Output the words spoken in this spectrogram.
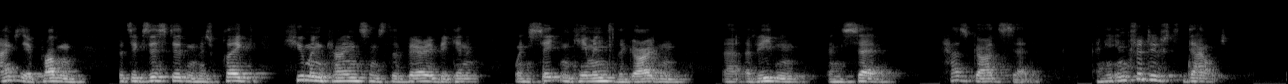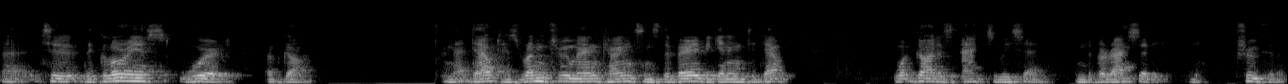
actually a problem that's existed and has plagued humankind since the very beginning. When Satan came into the Garden uh, of Eden and said, Has God said? And he introduced doubt uh, to the glorious word of God. And that doubt has run through mankind since the very beginning to doubt what God has actually said and the veracity, the truth of it.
